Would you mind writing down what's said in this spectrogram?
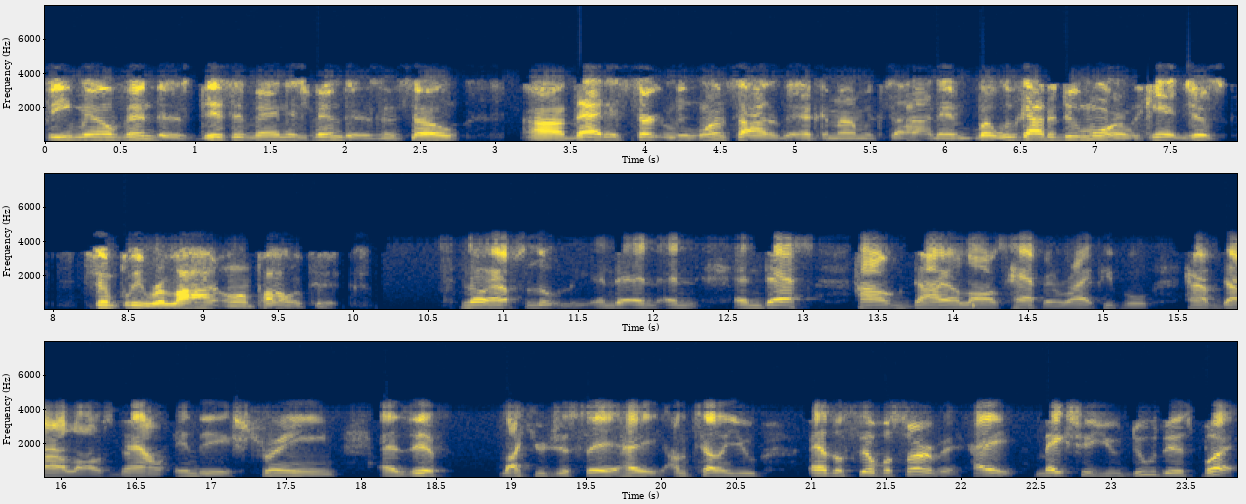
female vendors, disadvantaged vendors, and so uh, that is certainly one side of the economic side, and but we've got to do more. We can't just simply rely on politics. No, absolutely, and and and and that's how dialogues happen, right? People have dialogues now in the extreme, as if, like you just said, hey, I'm telling you, as a civil servant, hey, make sure you do this, but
